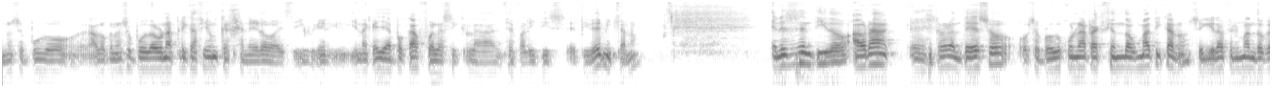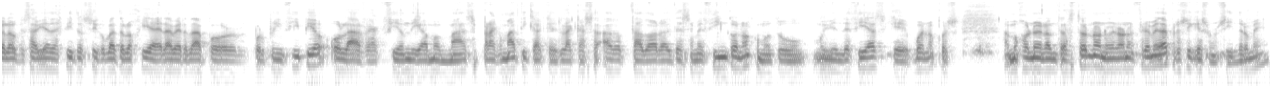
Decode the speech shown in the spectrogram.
no se pudo, a lo que no se pudo dar una explicación que generó, y en aquella época fue la, la encefalitis epidémica, ¿no? En ese sentido, ahora, eh, claro, ante eso, o se produjo una reacción dogmática, ¿no? Seguir afirmando que lo que se había descrito en psicopatología era verdad por, por principio, o la reacción, digamos, más pragmática, que es la que ha adoptado ahora el DSM-5, ¿no? Como tú muy bien decías, que, bueno, pues a lo mejor no era un trastorno, no era una enfermedad, pero sí que es un síndrome.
